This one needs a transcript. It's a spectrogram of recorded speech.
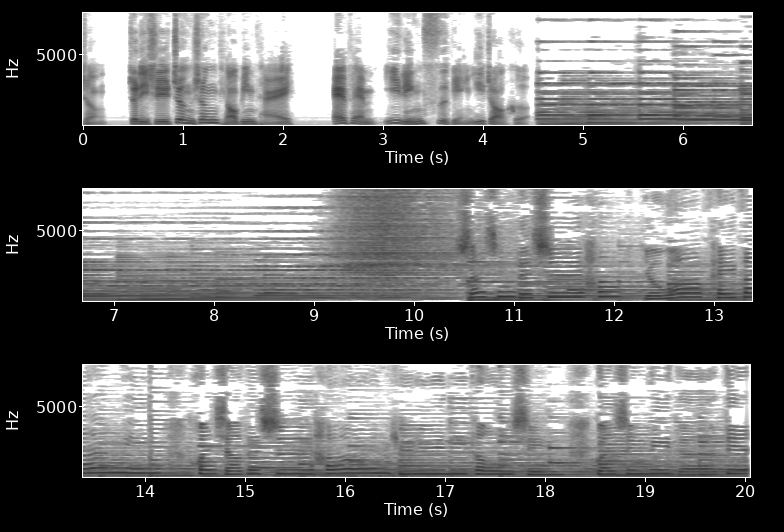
整，这里是正声调频台 FM 一零四点一兆赫。伤心的时候有我陪伴你，欢笑的时候与你同行，关心你的点点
